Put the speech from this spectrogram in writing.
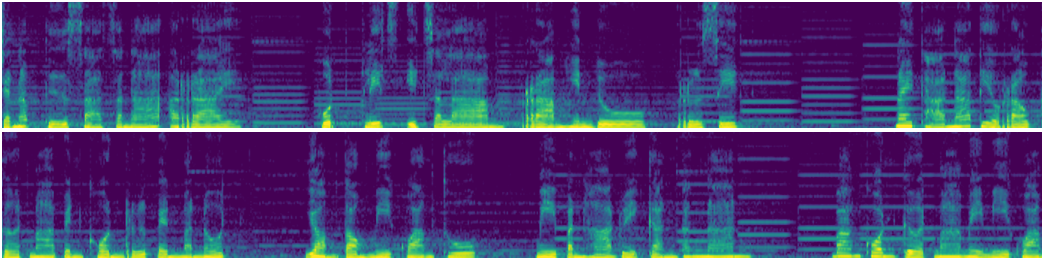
จะนับถือศาสนาอะไร พุทธคริสต์อิสลาม พราหมณ์ฮินดู หรือซิก ในฐานะที่เราเกิดมาเป็นคนหรือเป็นมนุษย์ ย่อมต้องมีความทุกข์ มีปัญหาด้วยกันทั้งนั้น บางคนเกิดมาไม่มีความ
